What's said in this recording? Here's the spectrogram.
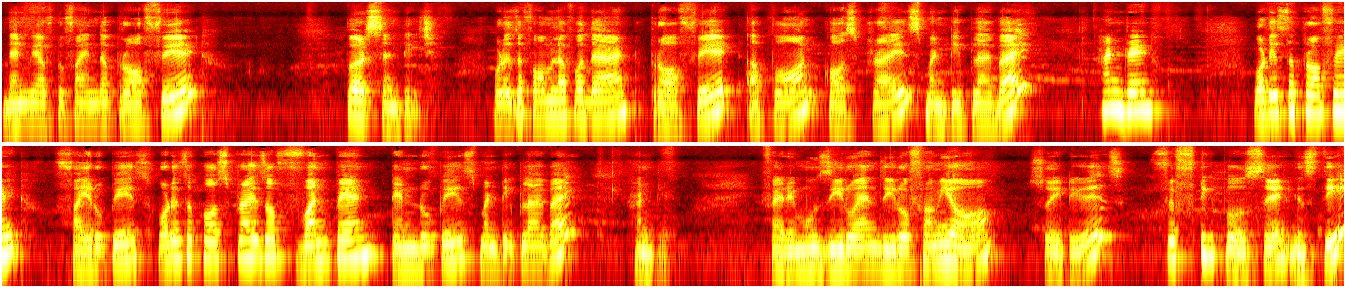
then we have to find the profit percentage. What is the formula for that? Profit upon cost price multiply by 100 what is the profit 5 rupees. What is the cost price of 1 pen? 10 rupees multiply by 100. If I remove 0 and 0 from here, so it is 50% is the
